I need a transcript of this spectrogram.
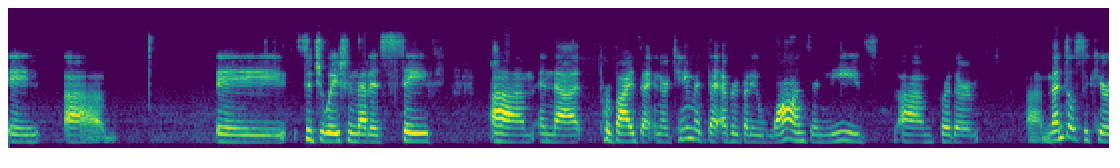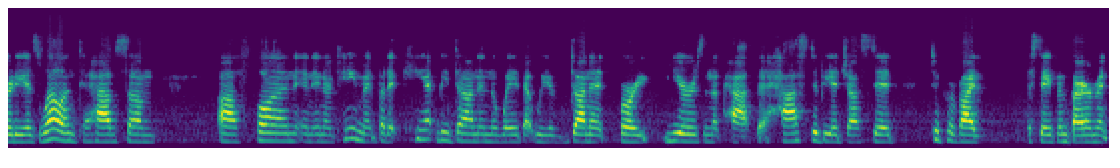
a um, a situation that is safe um, and that provides that entertainment that everybody wants and needs um, for their uh, mental security as well, and to have some uh, fun and entertainment. But it can't be done in the way that we have done it for years in the past. It has to be adjusted to provide a safe environment,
